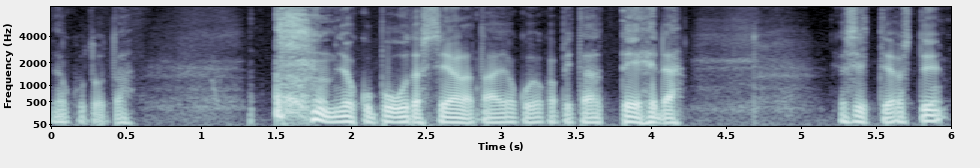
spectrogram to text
joku, tota, joku puute siellä tai joku, joka pitää tehdä. Ja sitten tietysti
